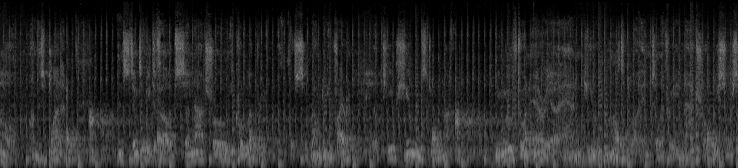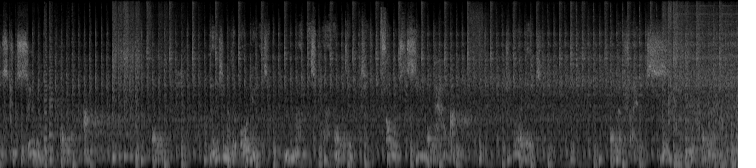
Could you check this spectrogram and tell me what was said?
Mammal on this planet instinctively develops a natural equilibrium with the surrounding environment, but you humans do not. You move to an area and you multiply until every natural resource is consumed. There is another organism on this planet that follows the same pattern. What is a virus?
